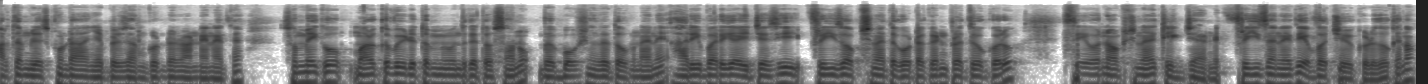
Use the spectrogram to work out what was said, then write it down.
అర్థం చేసుకుంటారని చెప్పేసి అనుకుంటున్నాను నేనైతే. సో మీకు మరొక వీడియోతో మీ ముందుకైతే వస్తాను. వెబ్ ఆప్షన్స్ అయితే ఓపెన్ అయినాయి. హరిబరిగా ఇచ్చేసి ఫ్రీజ్ ఆప్షన్ అయితే కొట్టకండి ప్రతి ఒక్కరు. సేవ్ అనే ఆప్షన్ అయితే క్లిక్ చేయండి. ఫ్రీజ్ అనేది ఎవరు చేయకూడదు ఓకేనా?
